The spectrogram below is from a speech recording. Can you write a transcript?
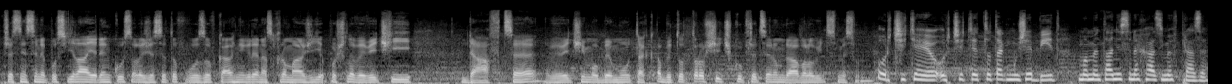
přesně se neposílá jeden kus, ale že se to v uvozovkách někde naschromáží a pošle ve větší dávce, ve větším objemu, tak aby to trošičku přece jenom dávalo víc smysl. Určitě jo, určitě to tak může být. Momentálně se nacházíme v Praze.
